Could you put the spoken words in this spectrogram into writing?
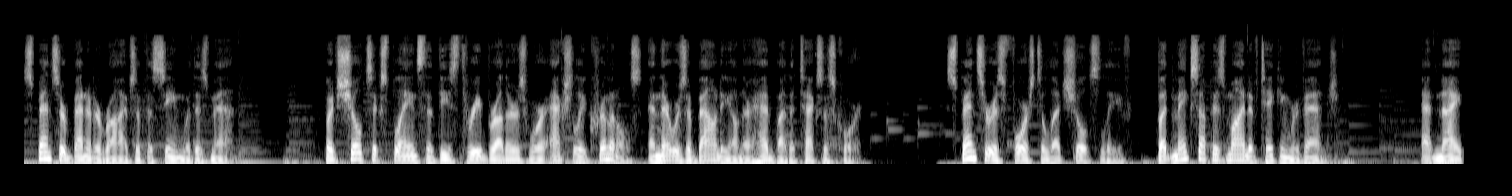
Spencer Bennett arrives at the scene with his men. But Schultz explains that these three brothers were actually criminals and there was a bounty on their head by the Texas court. Spencer is forced to let Schultz leave, but makes up his mind of taking revenge. At night,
